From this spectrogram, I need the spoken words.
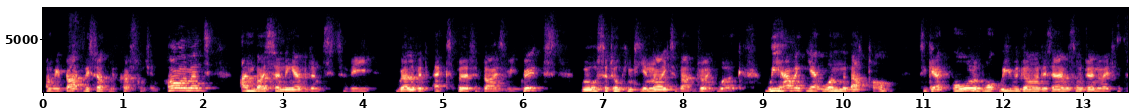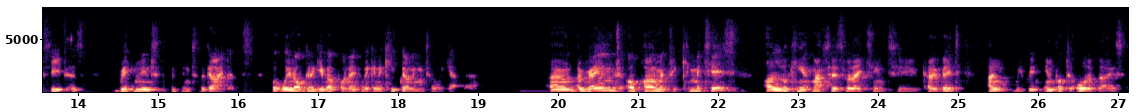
And we back this up with questions in Parliament and by sending evidence to the relevant expert advisory groups. We're also talking to Unite about joint work. We haven't yet won the battle to get all of what we regard as aerosol generating procedures written into the, into the guidance. But we're not going to give up on it. We're going to keep going until we get there. Um, a range of parliamentary committees are looking at matters relating to COVID, and we've been input to all of those.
